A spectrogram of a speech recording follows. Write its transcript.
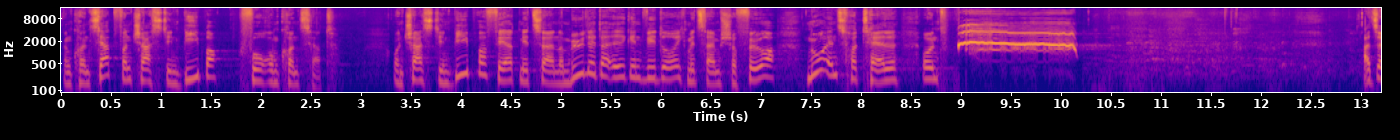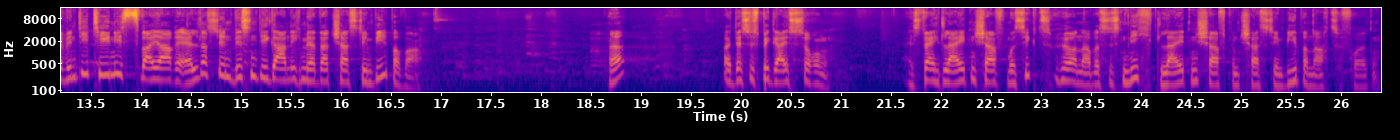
ein Konzert von Justin Bieber, Forumkonzert. Und Justin Bieber fährt mit seiner Mühle da irgendwie durch, mit seinem Chauffeur, nur ins Hotel und Also wenn die Teenies zwei Jahre älter sind, wissen die gar nicht mehr, wer Justin Bieber war. Ja? Ah, das ist Begeisterung. Es ist vielleicht Leidenschaft, Musik zu hören, aber es ist nicht Leidenschaft, um Justin Bieber nachzufolgen.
